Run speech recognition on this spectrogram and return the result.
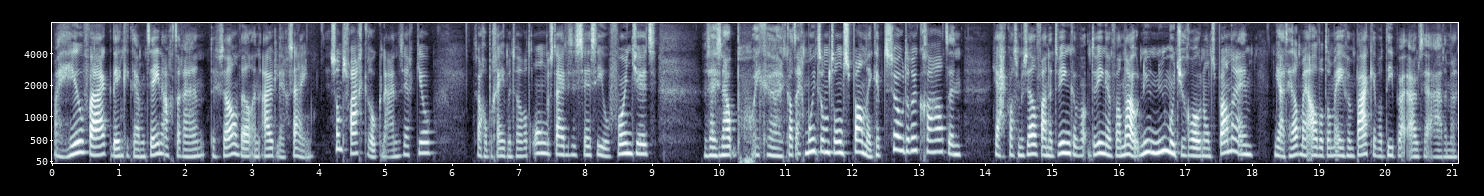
Maar heel vaak denk ik daar meteen achteraan, er zal wel een uitleg zijn. Soms vraag ik er ook naar en dan zeg ik, joh, ik zag op een gegeven moment wel wat onrust tijdens de sessie. Hoe vond je het? Dan zei ze, nou, ik, eh, ik had echt moeite om te ontspannen. Ik heb het zo druk gehad en ja, ik was mezelf aan het dwingen, van, nou, nu moet je gewoon ontspannen. En ja, het helpt mij altijd om even een paar keer wat dieper uit te ademen.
